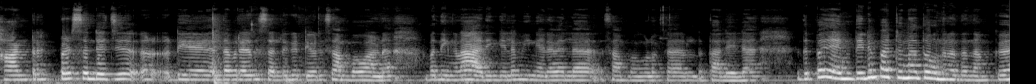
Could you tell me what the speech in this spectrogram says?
ഹൺഡ്രഡ് പെർസെന്റേജ് എന്താ പറയുക റിസൾട്ട് കിട്ടിയ ഒരു സംഭവമാണ്. അപ്പം നിങ്ങൾ ആരെങ്കിലും ഇങ്ങനെ വല്ല സംഭവങ്ങളൊക്കെ തലയിൽ ഇതിപ്പോൾ എന്തിനും പറ്റുന്ന തോന്നുന്നത്. നമുക്ക്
